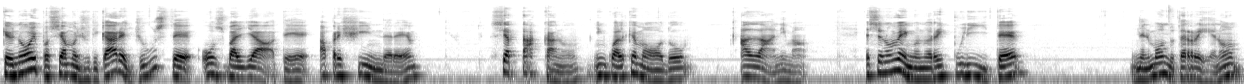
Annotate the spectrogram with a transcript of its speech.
che noi possiamo giudicare giuste o sbagliate, a prescindere, si attaccano in qualche modo all'anima e se non vengono ripulite nel mondo terreno,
